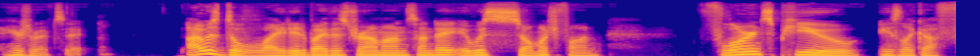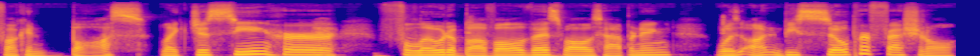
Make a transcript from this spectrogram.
Here's what I have to say. I was delighted by this drama on Sunday. It was so much fun. Florence Pugh is like a fucking boss. Like just seeing her float above all of this while it was happening was on be so professional,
